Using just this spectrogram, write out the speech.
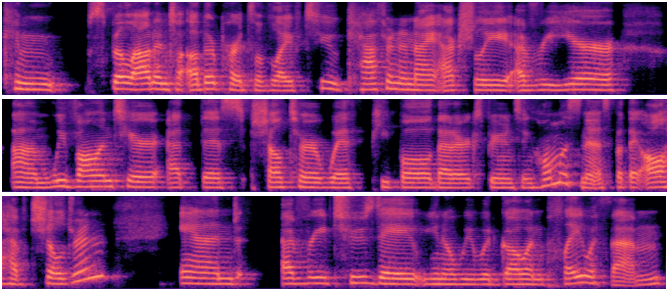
can spill out into other parts of life too. Catherine and I actually every year um, we volunteer at this shelter with people that are experiencing homelessness, but they all have children. And every Tuesday, you know, we would go and play with them.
